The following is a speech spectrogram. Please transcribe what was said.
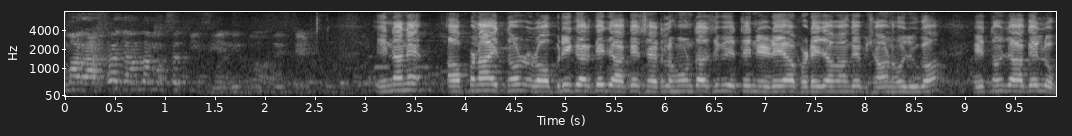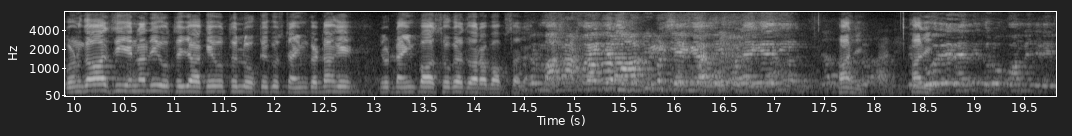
ਮਹਾਰਾਸ਼ਟਰ ਜਾਣ ਦਾ ਮਕਸਦ ਕੀ ਸੀ ਇੰਨੀ ਦੂਸਰੀ ਸਟੇਟ ਇਹਨਾਂ ਨੇ ਆਪਣਾ ਇੱਥੋਂ ਰੋਬਰੀ ਕਰਕੇ ਜਾ ਕੇ ਸੈਟਲ ਹੋਣ ਦਾ ਸੀ ਵੀ ਇੱਥੇ ਨੇੜੇ ਆ ਫੜੇ ਜਾਵਾਂਗੇ ਪਛਾਣ ਹੋ ਜਾਊਗਾ। ਇੱਥੋਂ ਜਾ ਕੇ ਲੁਕਣਗਾਹ ਸੀ ਇਹਨਾਂ ਦੀ ਉੱਥੇ ਜਾ ਕੇ ਉੱਥੇ ਲੋਕ ਕੁਝ ਟਾਈਮ ਕੱਢਾਂਗੇ। ਜੋ ਟਾਈਮ ਪਾਸ ਹੋ ਗਿਆ ਦੁਬਾਰਾ ਵਾਪਸ ਆ ਜਾਵਾਂਗੇ ਦਾ ਹਾਂਜੀ। ਹਾਂਜੀ। ਉਹ ਜਿਹੜੇ ਰਹਿੰਦੇ ਥਰੂ ਕੌਣ ਨੇ ਜਿਹੜੇ?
